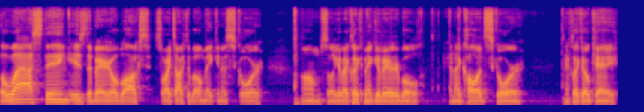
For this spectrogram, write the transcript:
The last thing is the variable blocks. So I talked about making a score. Um, so like if I click make a variable and I call it score, and I click OK,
